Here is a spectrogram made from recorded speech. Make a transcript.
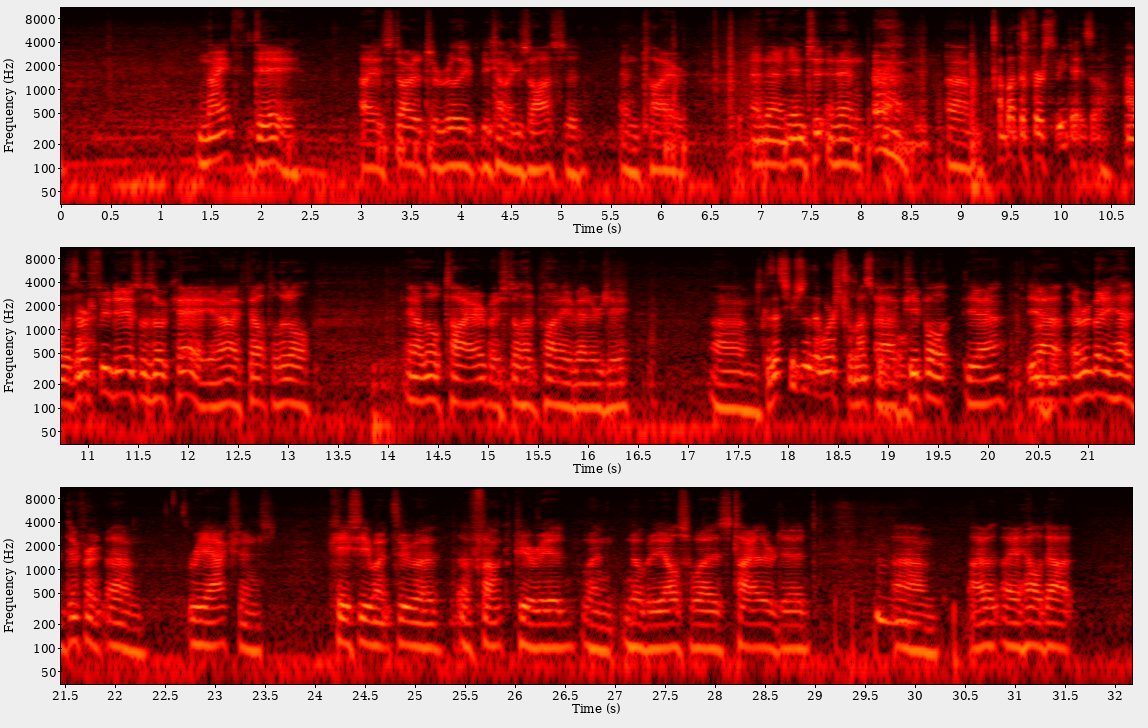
ninth day, I started to really become exhausted and tired, and then into and then um, How about the first three days, though? How was first that? three days was okay. You know, I felt a little, you know, a little tired, but I still had plenty of energy. Um, Because that's usually the worst for most people. Uh, people, yeah, yeah. Mhm. Everybody had different um, reactions. Casey went through a, a funk period when nobody else was. Tyler did. Um, I, I held out.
